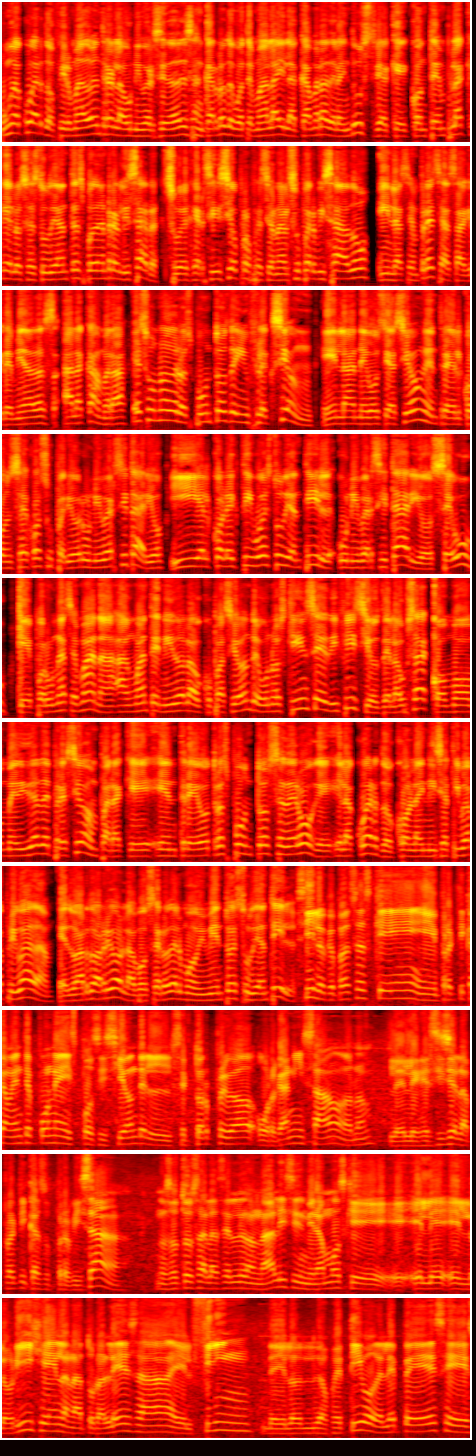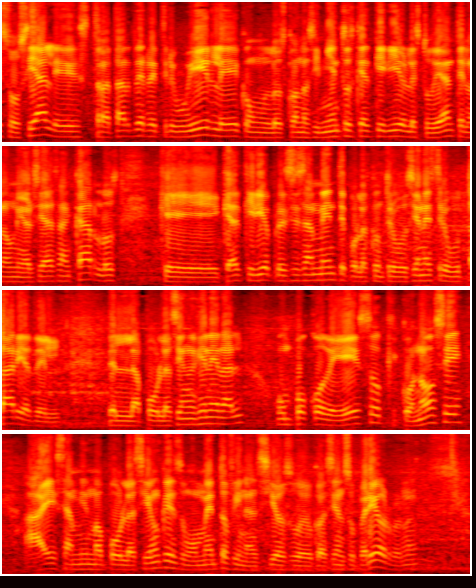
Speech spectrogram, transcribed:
Un acuerdo firmado entre la Universidad de San Carlos de Guatemala y la Cámara de la Industria que contempla que los estudiantes pueden realizar su ejercicio profesional supervisado en las empresas agremiadas a la Cámara es uno de los puntos de inflexión en la negociación entre el Consejo Superior Universitario y el colectivo estudiantil universitario CEU, que por una semana han mantenido la ocupación de unos 15 edificios de la USAC como medida de presión para que, entre otros puntos, se derogue el acuerdo con la iniciativa privada. Eduardo Arriola, vocero del movimiento estudiantil. Sí, lo que pasa es que eh, prácticamente pone a disposición del sector privado organizado el ejercicio de la práctica supervisada. Nosotros al hacer el análisis miramos que el, origen, la naturaleza, el fin, del, objetivo del EPS social es tratar de retribuirle con los conocimientos que ha adquirido el estudiante en la Universidad de San Carlos, que, que ha adquirido precisamente por las contribuciones tributarias del, de la población en general, un poco de eso que conoce a esa misma población que en su momento financió su educación superior.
